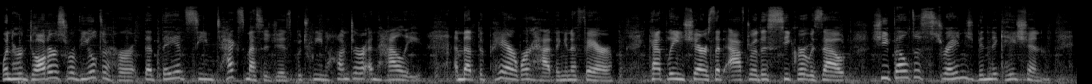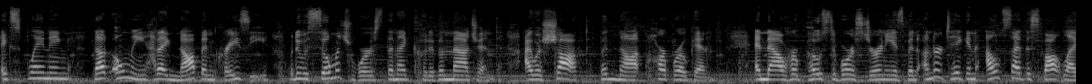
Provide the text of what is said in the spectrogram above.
when her daughters revealed to her that they had seen text messages between Hunter and Hallie and that the pair were having an affair. Kathleen shares that after this secret was out, she felt a strange vindication, explaining, Not only had I not been crazy, but it was so much worse than I could have imagined. I was shocked, but not heartbroken. And now her post divorce journey has been undertaken outside the spotlight,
